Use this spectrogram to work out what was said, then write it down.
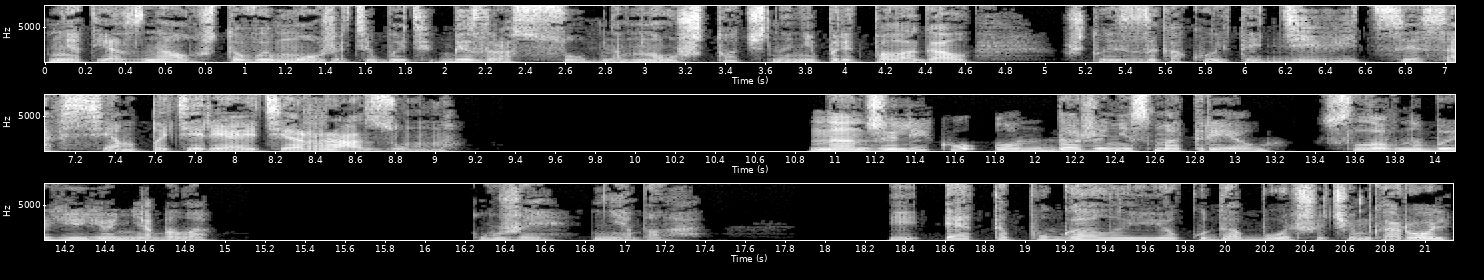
Нет, я знал, что вы можете быть безрассудным, но уж точно не предполагал, что из-за какой-то девицы совсем потеряете разум». На Анжелику он даже не смотрел, словно бы ее не было. Уже не было. И это пугало ее куда больше, чем король,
